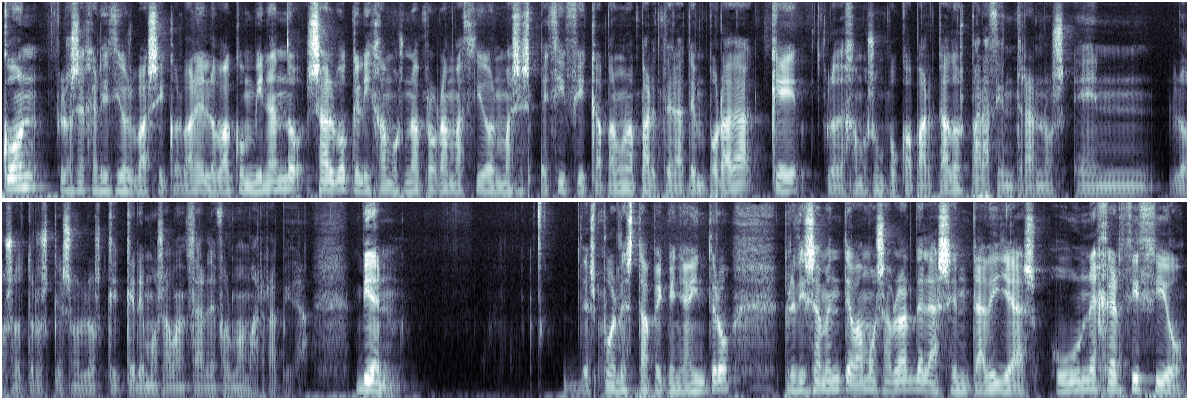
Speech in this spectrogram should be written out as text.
con los ejercicios básicos, ¿vale? Lo va combinando, salvo que elijamos una programación más específica para una parte de la temporada que lo dejamos un poco apartados para centrarnos en los otros que son los que queremos avanzar de forma más rápida. Bien, después de esta pequeña intro, precisamente vamos a hablar de las sentadillas, un ejercicio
